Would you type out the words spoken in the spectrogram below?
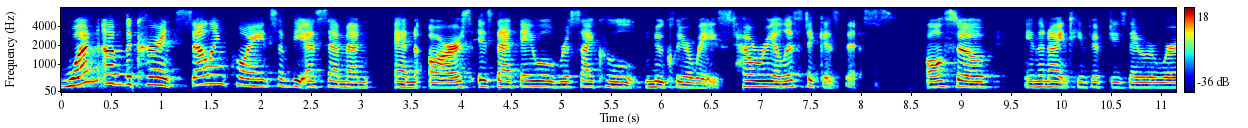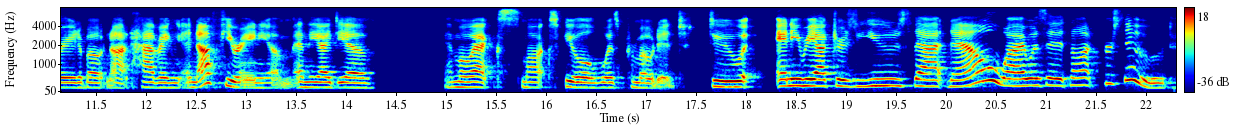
one of the current selling points of the SMNRs is that they will recycle nuclear waste. How realistic is this? Also, in the 1950s, they were worried about not having enough uranium, and the idea of MOX, MOX fuel was promoted. Do any reactors use that now? Why was it not pursued?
